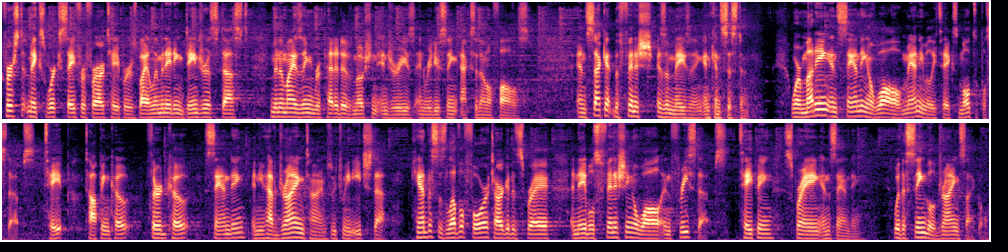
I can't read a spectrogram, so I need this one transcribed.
First, it makes work safer for our tapers by eliminating dangerous dust minimizing repetitive motion injuries and reducing accidental falls. And second, the finish is amazing and consistent. Where mudding and sanding a wall manually takes multiple steps, tape, topping coat, third coat, sanding, and you have drying times between each step. Canvas's level 4 targeted spray enables finishing a wall in three steps, taping, spraying, and sanding, with a single drying cycle.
